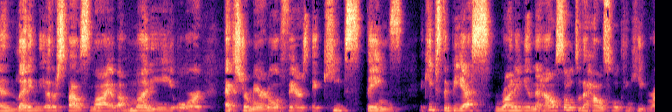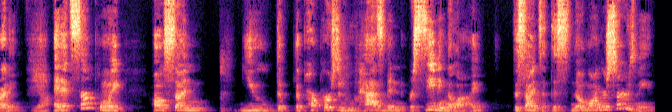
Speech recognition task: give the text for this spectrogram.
and letting the other spouse lie about money or extramarital affairs, it keeps things, it keeps the BS running in the household so the household can keep running. Yeah. And at some point, all of a sudden, you, the, the per- person who has been receiving the lie decides that this no longer serves me.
